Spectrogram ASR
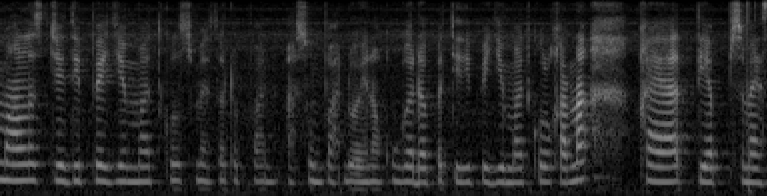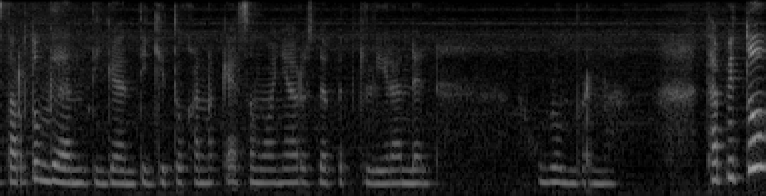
males jadi PJ matkul semester depan. Ah sumpah doain aku gak dapet jadi PJ matkul. Karena kayak tiap semester tuh ganti-ganti gitu karena kayak semuanya harus dapet giliran dan aku belum pernah. Tapi tuh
